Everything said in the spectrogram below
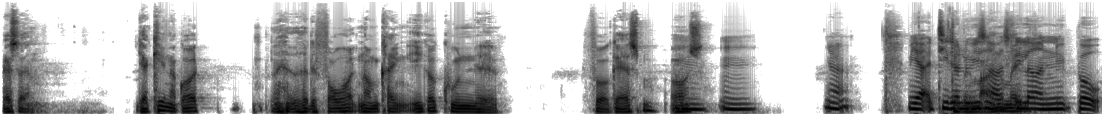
altså, jeg kender godt, hvad hedder det, forholdene omkring ikke at kunne øh, få orgasme også. Mm, mm. Ja. Ja, er vel Louise har også lige lavet en ny bog,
